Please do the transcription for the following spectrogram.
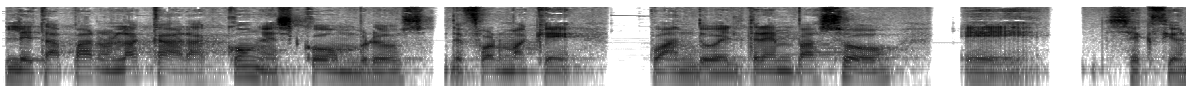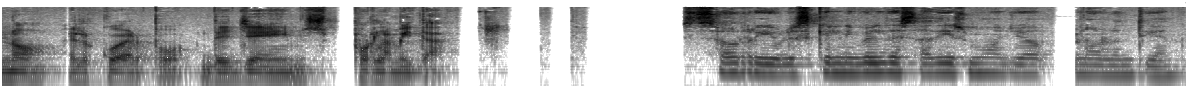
le taparon la cara con escombros, de forma que cuando el tren pasó, eh, seccionó el cuerpo de James por la mitad. Es horrible, es que el nivel de sadismo yo no lo entiendo.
